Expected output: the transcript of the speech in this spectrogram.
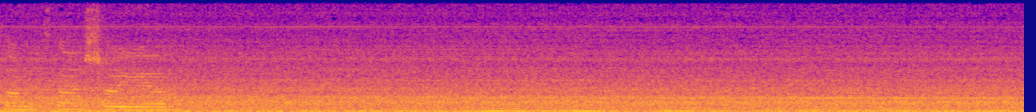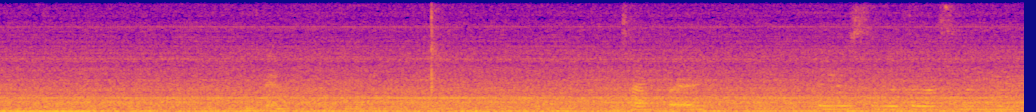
So I'm just gonna show you. Okay. It's our used to with the rest of my hair.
